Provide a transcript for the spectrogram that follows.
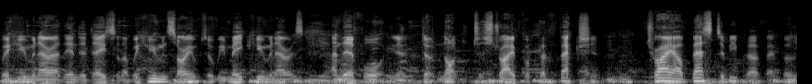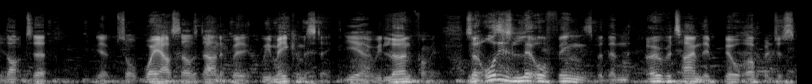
We're human error at the end of the day, so that we're human. Sorry, so we make human errors, Yeah. and therefore you know don't, not to strive for perfection. Try our best to be perfect, but Mm-hmm. Yeah. not to you know sort of weigh ourselves down if we, we make a mistake. You Yeah. know, we learn from it. So all these little things, but then over time they built up and just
